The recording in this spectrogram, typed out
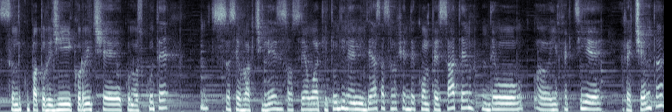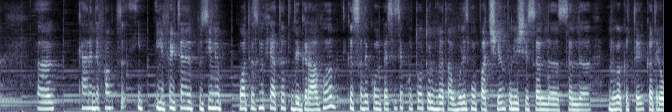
sunt cu patologii cronice cunoscute, să se vaccineze sau să ia o atitudine în ideea asta să nu fie decompensate de o uh, infecție recentă, uh, care de fapt infecția de puține poate să nu fie atât de gravă, cât să decompenseze cu totul metabolismul pacientului și să-l, să-l ducă către, către, o,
